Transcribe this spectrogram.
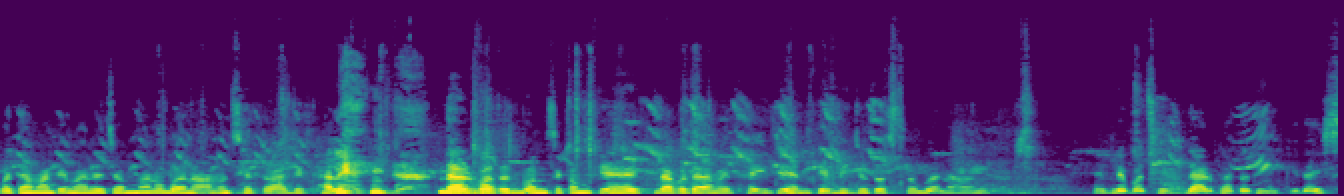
બધા માટે મારે જમવાનું બનાવવાનું છે તો આજે ખાલી દાળ ભાત જ બનશે. કેમ કે એટલા બધા અમે થઈ જાય ને કે બીજું તો શું બનાવવાનું? એટલે પછી દાળ ભાત જ મૂકી દઈશ.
